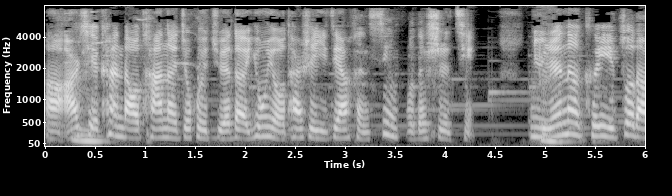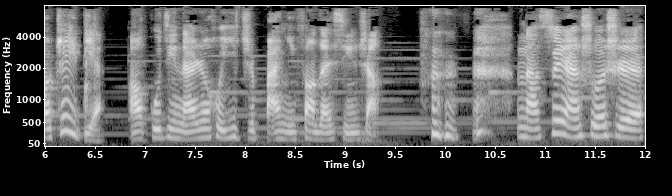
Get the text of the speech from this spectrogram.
啊，而且看到她呢，就会觉得拥有她是一件很幸福的事情。女人呢，可以做到这一点啊，估计男人会一直把你放在心上。那虽然说是。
